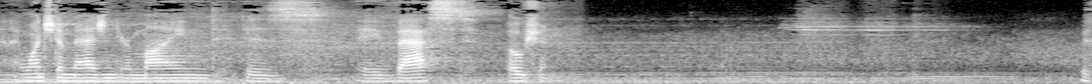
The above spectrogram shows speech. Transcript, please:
And I want you to imagine your mind is a vast ocean. With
